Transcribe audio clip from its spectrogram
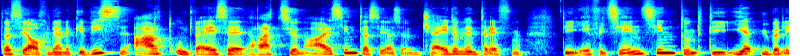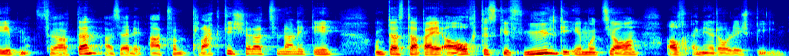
dass sie auch in einer gewissen Art und Weise rational sind, dass sie also Entscheidungen treffen, die effizient sind und die ihr Überleben fördern, also eine Art von praktischer Rationalität und dass dabei auch das Gefühl, die Emotion auch eine Rolle spielen.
